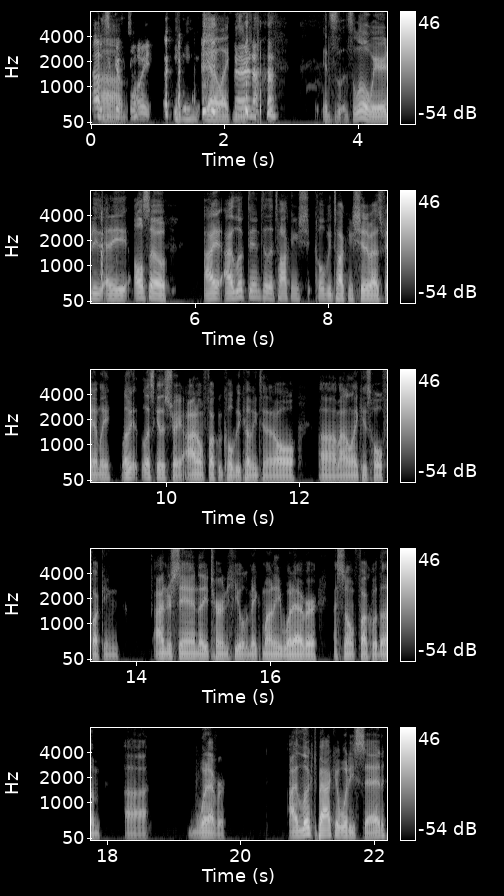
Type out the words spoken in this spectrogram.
That was a Um, good point. yeah, like Fair a- enough. It's it's a little weird. He- And he also, I I looked into the talking sh- Colby talking shit about his family. Let me let's get this straight. I don't fuck with Colby Covington at all. Um, I don't like his whole fucking. I understand that he turned heel to make money, whatever. I still don't fuck with him. Uh, whatever. I looked back at what he said.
